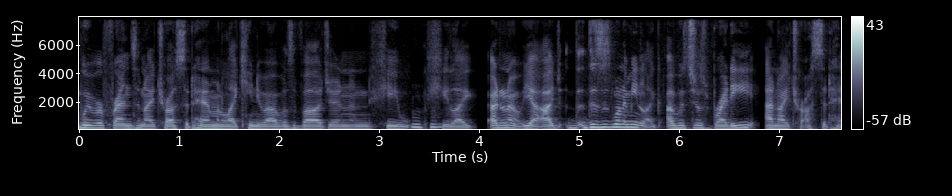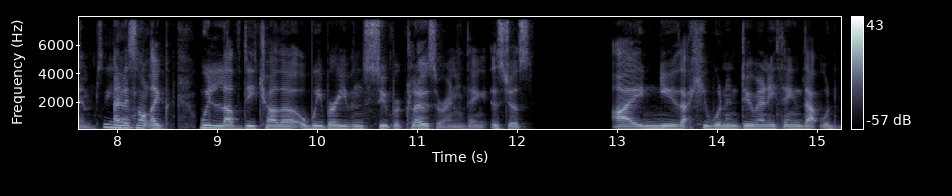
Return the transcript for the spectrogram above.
we were friends and I trusted him and like he knew I was a virgin and he Mhm. he like I don't know. Yeah, I th- this is what I mean like I was just ready and I trusted him. Yeah. And it's not like we loved each other or we were even super close or anything. It's just I knew that he wouldn't do anything that would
